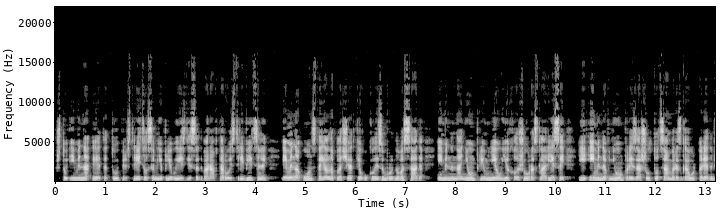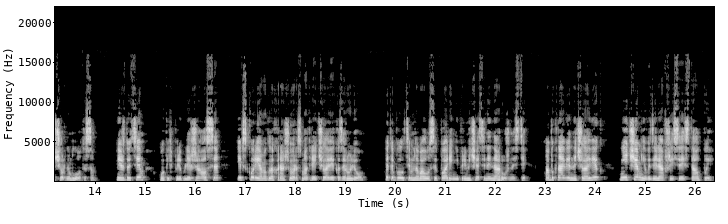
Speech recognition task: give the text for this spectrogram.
что именно этот топель встретился мне при выезде со двора второй истребительной. Именно он стоял на площадке около изумрудного сада. Именно на нем при мне уехал Жора с Ларисой, и именно в нем произошел тот самый разговор рядом с черным лотосом. Между тем Опель приближался, и вскоре я могла хорошо рассмотреть человека за рулем. Это был темноволосый парень непримечательной наружности. Обыкновенный человек, ничем не выделявшийся из толпы.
